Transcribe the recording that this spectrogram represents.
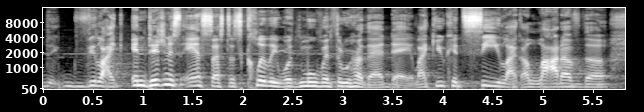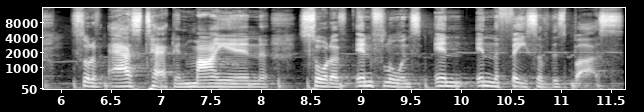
the, like indigenous ancestors clearly was moving through her that day. Like you could see like a lot of the sort of Aztec and Mayan sort of influence in in the face of this bus.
